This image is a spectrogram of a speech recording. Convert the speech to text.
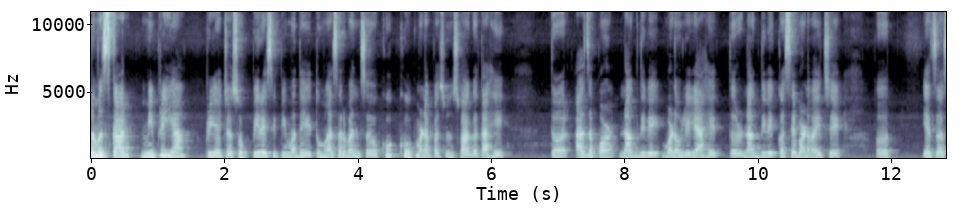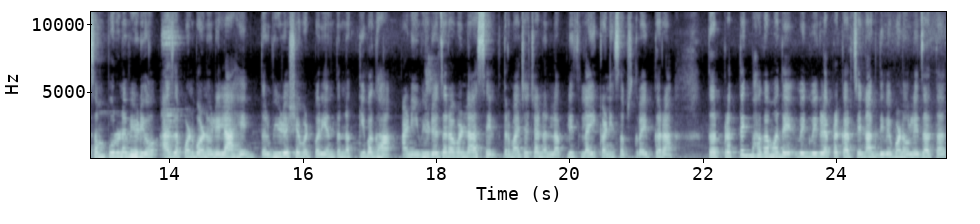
नमस्कार मी प्रिया. प्रियाच्या सोपी रेसिपीमध्ये तुम्हा सर्वांचं खूप खूप मनापासून स्वागत आहे. तर आज आपण नागदिवे बनवलेले आहेत. तर नागदिवे कसे बनवायचे याचा संपूर्ण व्हिडिओ आज आपण बनवलेला आहे. तर व्हिडिओ शेवटपर्यंत नक्की बघा आणि व्हिडिओ जर आवडला असेल तर माझ्या चॅनलला प्लीज लाईक आणि सबस्क्राईब करा. तर प्रत्येक भागामध्ये वेगवेगळ्या प्रकारचे नागदिवे बनवले जातात.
